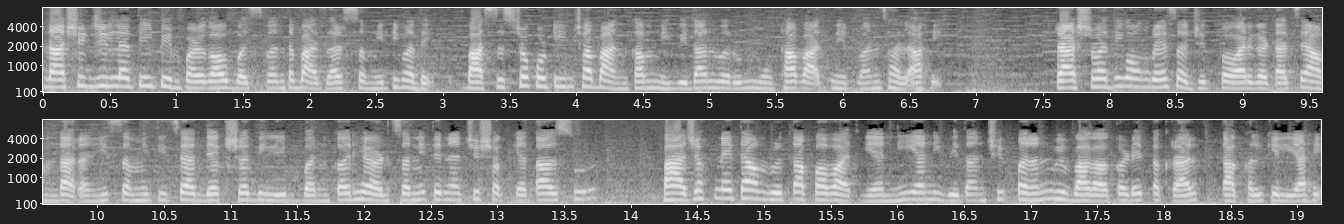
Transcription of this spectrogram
नाशिक जिल्ह्यातील पिंपळगाव बसवंत बाजार समितीमध्ये बासष्ट कोटींच्या बांधकाम निविदांवरून मोठा वाद निर्माण झाला आहे. राष्ट्रवादी काँग्रेस अजित पवार गटाचे आमदार आणि समितीचे अध्यक्ष दिलीप बनकर हे अडचणीत येण्याची शक्यता असून भाजप नेत्या अमृता पवार यांनी या निविदांची पणन विभागाकडे तक्रार दाखल केली आहे.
